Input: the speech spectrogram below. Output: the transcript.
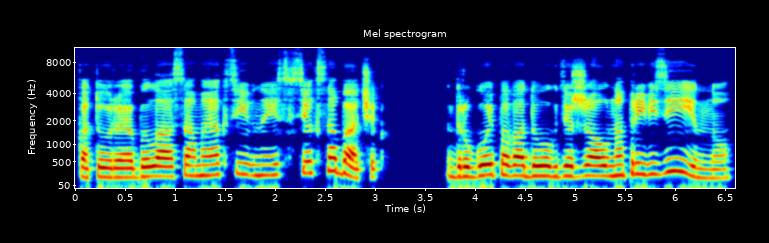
которая была самой активной из всех собачек. Другой поводок держал на привязи Инну,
